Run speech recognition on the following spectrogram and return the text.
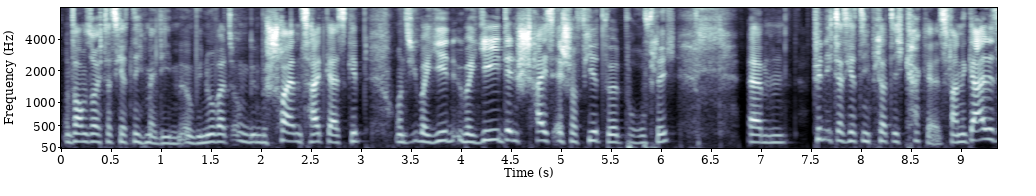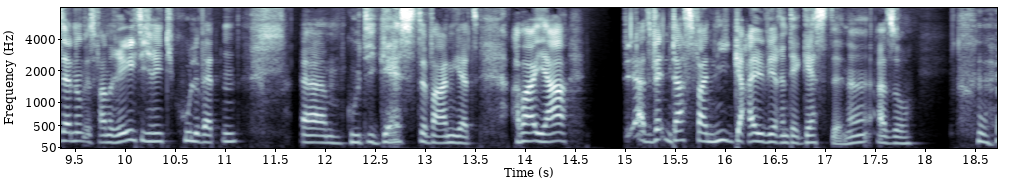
Und warum soll ich das jetzt nicht mehr lieben? Irgendwie nur, weil es irgendwie einen bescheuerten Zeitgeist gibt und sich über jeden, über jeden Scheiß echauffiert wird beruflich. Ähm, Finde ich das jetzt nicht plötzlich kacke. Es war eine geile Sendung, es waren richtig, richtig coole Wetten. Ähm, gut, die Gäste waren jetzt. Aber ja, also Wetten, das war nie geil während der Gäste, ne? Also.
